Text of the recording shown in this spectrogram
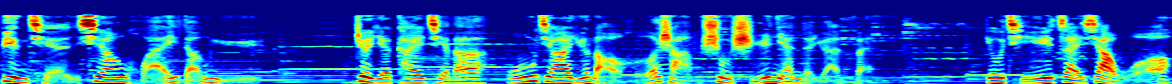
并遣相怀等语。这也开启了吴家与老和尚数十年的缘分。尤其在下我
